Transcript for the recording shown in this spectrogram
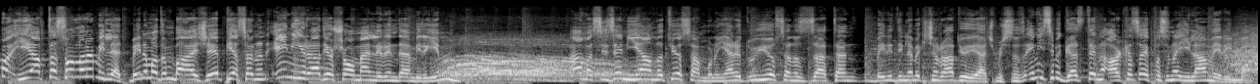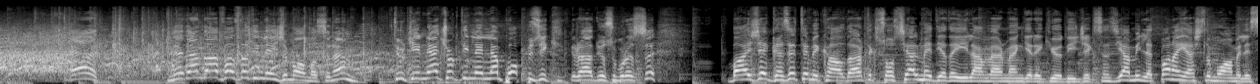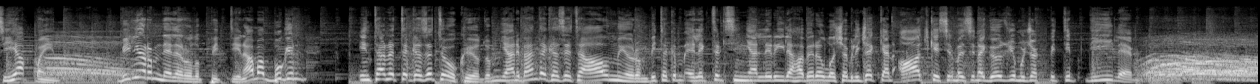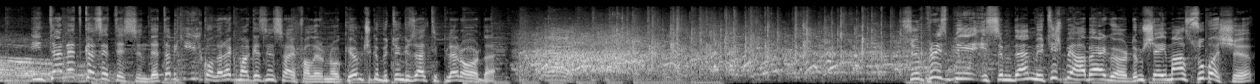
Merhaba, iyi hafta sonları millet. Benim adım Bayece, piyasanın en iyi radyo şovmenlerinden biriyim. Ama size niye anlatıyorsam bunu, yani duyuyorsanız zaten beni dinlemek için radyoyu açmışsınız. En iyisi bir gazetenin arka sayfasına ilan vereyim ben. Evet, neden daha fazla dinleyicim olmasın hem? Türkiye'nin en çok dinlenilen pop müzik radyosu burası. Bayce gazete mi kaldı artık sosyal medyada ilan vermen gerekiyor diyeceksiniz. Ya millet bana yaşlı muamelesi yapmayın. Biliyorum neler olup bittiğini ama bugün internette gazete okuyordum. Yani ben de gazete almıyorum. Bir takım elektrik sinyalleriyle habere ulaşabilecekken ağaç kesilmesine göz yumacak bir tip değilim. İnternet gazetesinde tabii ki ilk olarak magazin sayfalarını okuyorum. Çünkü bütün güzel tipler orada. Evet. Sürpriz bir isimden müthiş bir haber gördüm. Şeyma Subaşı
